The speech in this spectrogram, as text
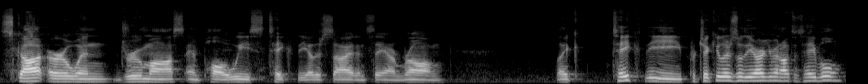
Scott Irwin, Drew Moss, and Paul Weiss take the other side and say I'm wrong, like take the particulars of the argument off the table.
